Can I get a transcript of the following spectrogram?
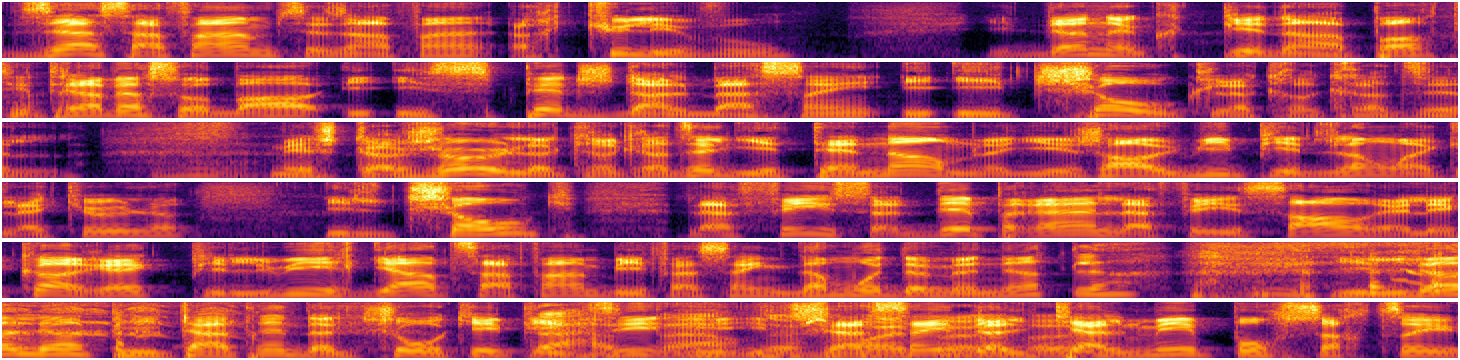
dit à sa femme, ses enfants, reculez-vous. Il donne un coup de pied dans la porte, il traverse au bord, il, il se pitch dans le bassin, il, il choke le crocodile. Mais je te jure, le crocodile, il est énorme. là. Il est genre 8 pieds de long avec la queue. là. Il choke, la fille se déprend, la fille sort, elle est correcte, puis lui, il regarde sa femme, puis il fait 5 Donne-moi deux minutes, là. Il l'a, là, puis il est en train de le choquer, puis il dit il- J'essaie de le calmer pour sortir.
